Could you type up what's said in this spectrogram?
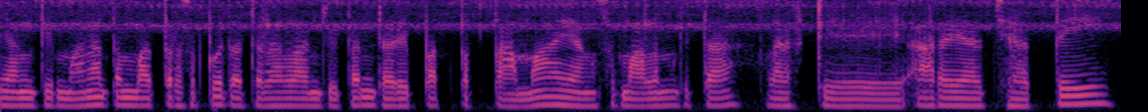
yang di mana tempat tersebut adalah lanjutan dari part pertama yang semalam kita live di area Jati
